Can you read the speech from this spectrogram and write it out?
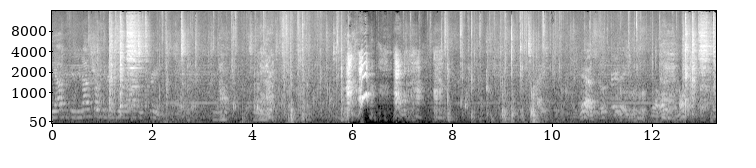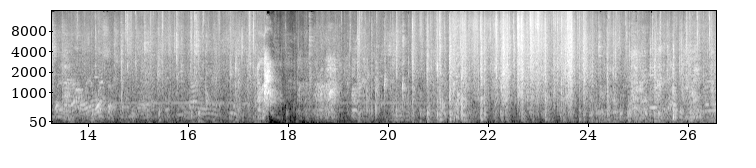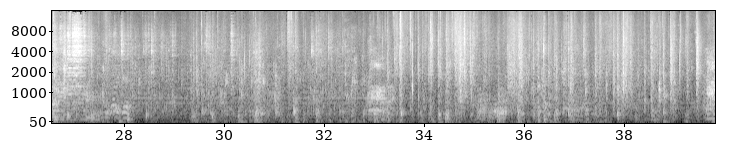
Yeah, because you're not supposed to make your own street. Yeah, still screaming. Well, come on. Was you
